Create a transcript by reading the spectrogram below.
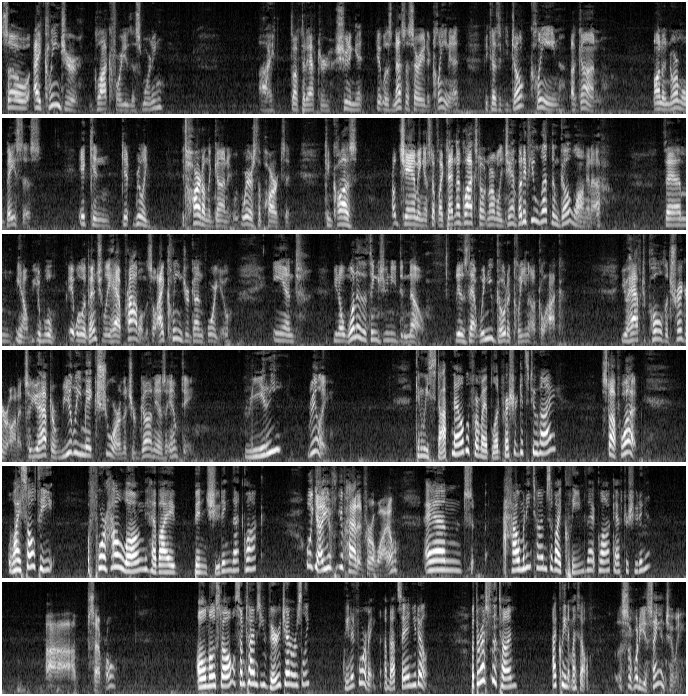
So I cleaned your Glock for you this morning. I thought that after shooting it, it was necessary to clean it because if you don't clean a gun on a normal basis, it can get really it's hard on the gun. It wears the parts. It can cause jamming and stuff like that. Now Glocks don't normally jam, but if you let them go long enough, then you know you will it will eventually have problems. So I cleaned your gun for you, and you know one of the things you need to know is that when you go to clean a Glock, you have to pull the trigger on it. So you have to really make sure that your gun is empty. Really? Really? Can we stop now before my blood pressure gets too high? Stop what? Why, Salty, for how long have I been shooting that Glock? Well, yeah, you've you've had it for a while. And how many times have I cleaned that Glock after shooting it? Uh, several. Almost all. Sometimes you very generously clean it for me. I'm not saying you don't. But the rest of the time, I clean it myself. So what are you saying to me?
